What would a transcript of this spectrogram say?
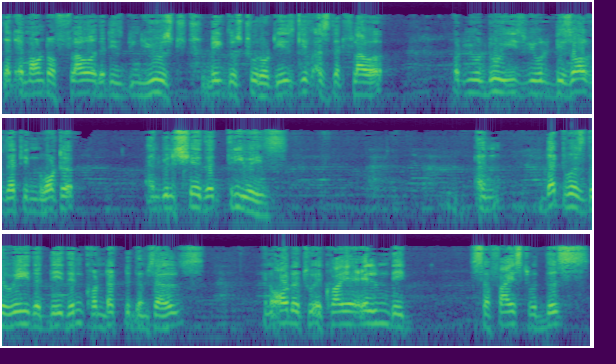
That amount of flour that is being used to make those two rotis, give us that flour. What we will do is we will dissolve that in water and we'll share that three ways. And that was the way that they then conducted themselves. In order to acquire ilm, they sufficed with this.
